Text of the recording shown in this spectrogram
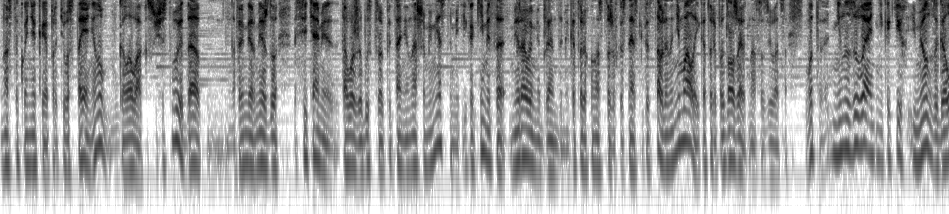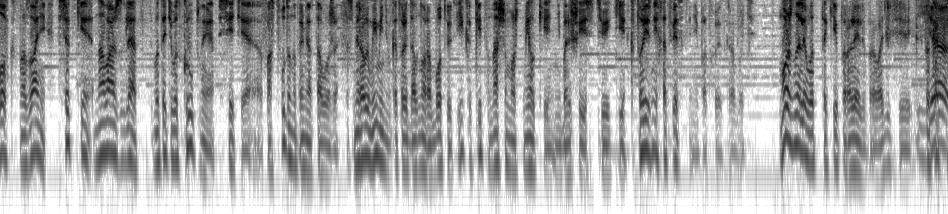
у нас такое некое противостояние, ну, в головах существует, да, например, между сетями того же быстрого питания нашими местами и какими-то мировыми брендами, которых у нас тоже в Красноярске представлено немало и которые продолжают у нас развиваться. Вот не называя никаких имен, заголовков, названий, все-таки, на ваш взгляд, вот эти вот крупные сети фастфуда, например, того же, с мировым именем, которые давно работают, и какие-то наши, может, мелкие, небольшие сетевики, кто из них ответственнее подходит к работе? Можно ли вот такие параллели проводить и как-то Я- как-то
